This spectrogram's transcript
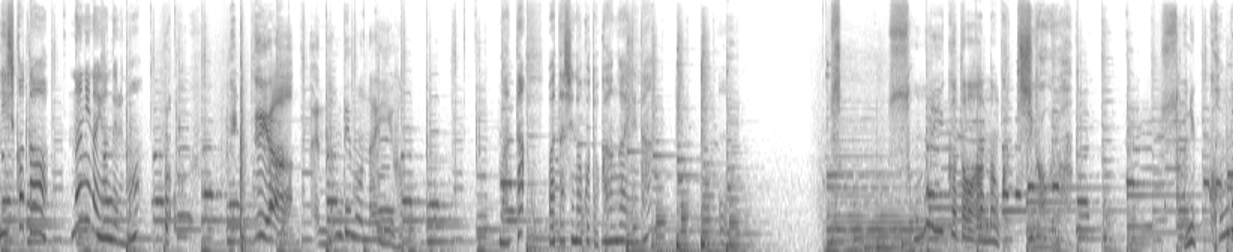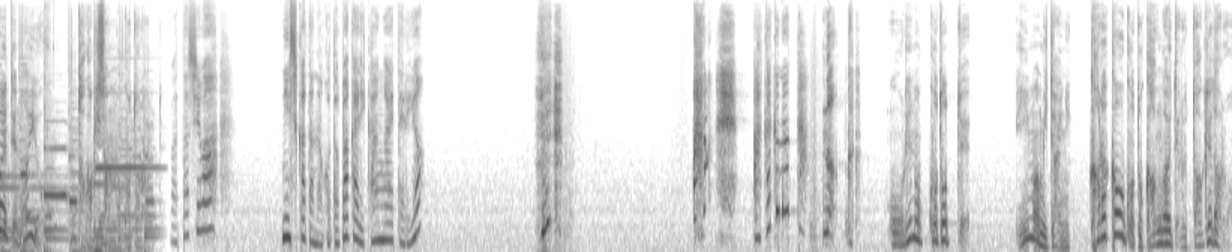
西方何悩んでるの？いや何でもないよ。また私のこと考えてた？そその言い方はなんか違うよ。それに考えてないよ高木さんのことなんて。私は西方のことばかり考えてるよ。え？あ赤くなったな俺のことって今みたいにからかうこと考えてるだけだろ。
